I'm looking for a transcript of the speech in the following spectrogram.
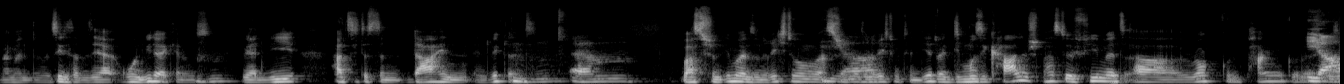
wenn man, man sieht, es hat einen sehr hohen Wiedererkennungswert. Mhm. Wie hat sich das denn dahin entwickelt? Mhm. Ähm, warst du schon immer in so eine Richtung, hast du ja. schon immer so eine Richtung tendiert? Weil die musikalisch hast du viel mit uh, Rock und Punk oder Ja, so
